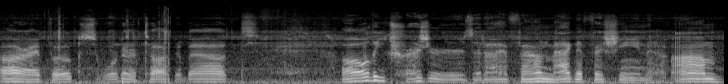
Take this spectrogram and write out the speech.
Alright folks, we're going to talk about all the treasures that I have found magnet fishing. Um,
